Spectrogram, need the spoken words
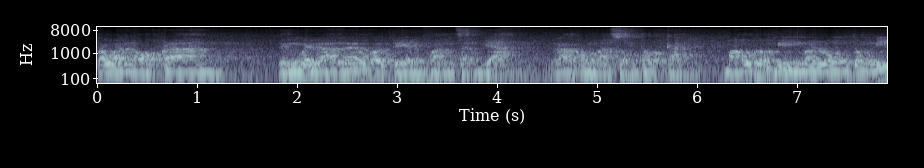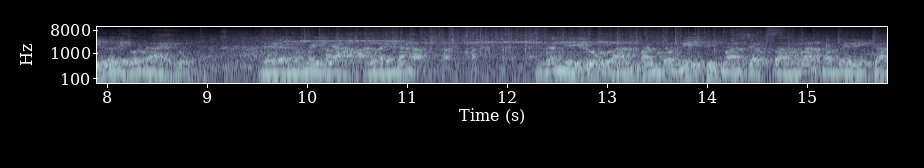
ตะวันออกกลาง ถึงเวลาแล้วก็เตรียมฟังสัญญาณแล้วก็มาสมทบกันเหมาเครื่องบินมาลงตรงนี้เลยก็ได้ลูกเนี่ยไม่ยากอะไรนะอันนี้ลูกหลานพันธมิตรที่มาจากสหรัฐอเมริกา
